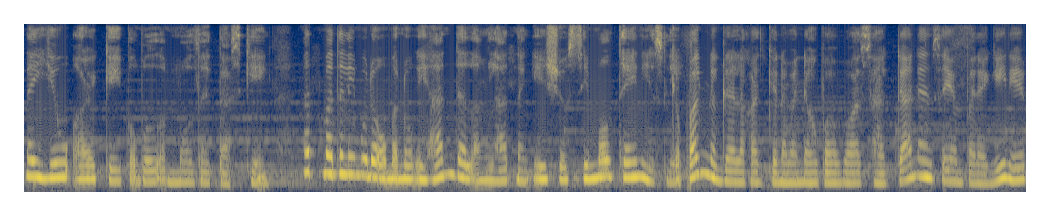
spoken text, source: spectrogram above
na you are capable of multitasking at madali mo daw umanong i-handle ang lahat ng issues simultaneously. Kapag naglalakad ka naman daw pababa sa hagdanan sa iyong panaginip,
